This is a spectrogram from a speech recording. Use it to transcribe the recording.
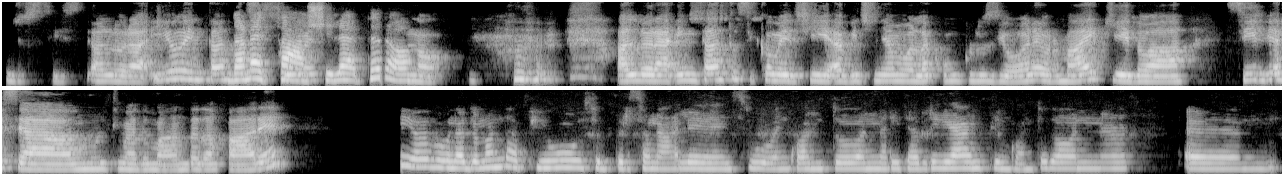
Giustissimo. Allora, io intanto... Non è facile, eh, però... No. allora, intanto siccome ci avviciniamo alla conclusione, ormai chiedo a Silvia se ha un'ultima domanda da fare. Io avevo una domanda più sul personale suo, in quanto Annarita Brigante, in quanto donna, ehm,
